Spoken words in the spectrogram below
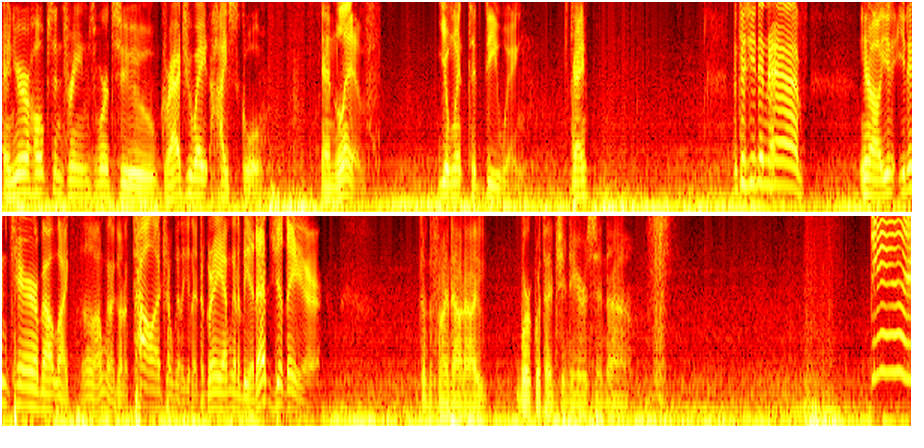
and your hopes and dreams were to graduate high school and live, you went to D Wing. Okay? because you didn't have, you know, you, you didn't care about like, oh, I'm gonna go to college, I'm gonna get a degree, I'm gonna be an engineer. Come to find out, I work with engineers and uh, yeah,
